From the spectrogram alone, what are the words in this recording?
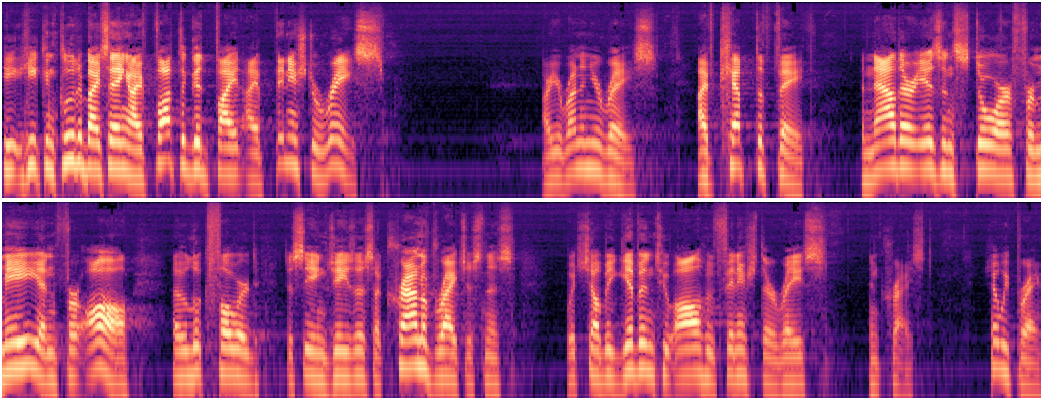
He, he concluded by saying, I fought the good fight. I have finished a race. Are you running your race? I've kept the faith. And now there is in store for me and for all who look forward to seeing Jesus a crown of righteousness which shall be given to all who finish their race in Christ. Shall we pray?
